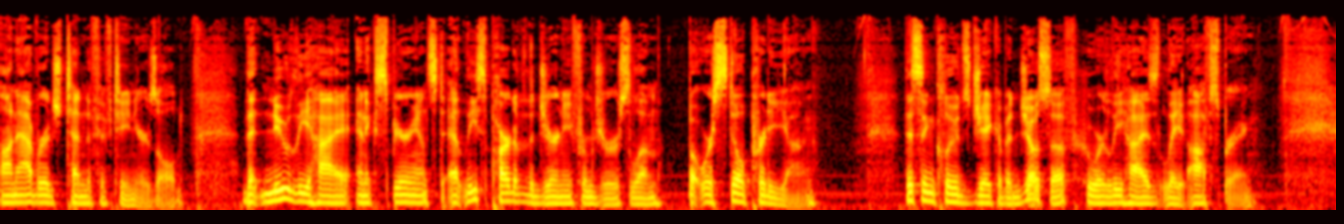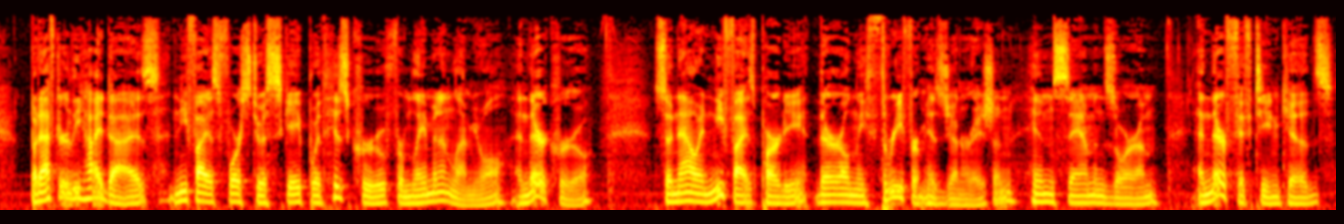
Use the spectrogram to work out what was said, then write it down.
on average 10 to 15 years old, that knew Lehi and experienced at least part of the journey from Jerusalem, but were still pretty young. This includes Jacob and Joseph, who were Lehi's late offspring. But after Lehi dies, Nephi is forced to escape with his crew from Laman and Lemuel and their crew, so now in Nephi's party, there are only three from his generation him, Sam, and Zoram, and their 15 kids,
